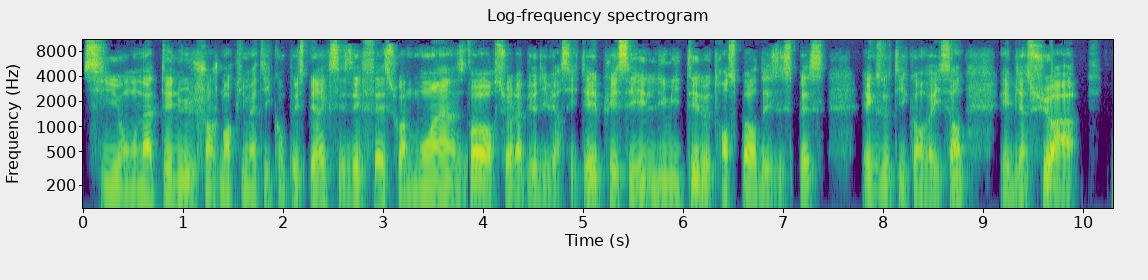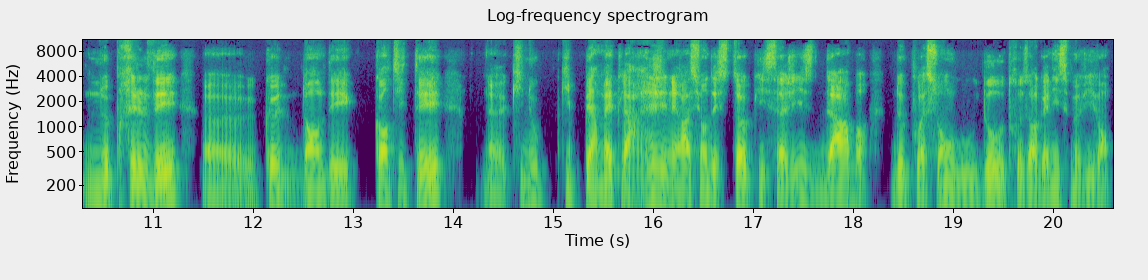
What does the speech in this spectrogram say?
Si on atténue le changement climatique, on peut espérer que ces effets soient moins forts sur la biodiversité, puis essayer de limiter le transport des espèces exotiques envahissantes, et bien sûr à ne prélever euh, que dans des quantités euh, qui nous qui permettent la régénération des stocks, qu'il s'agisse d'arbres, de poissons ou d'autres organismes vivants.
